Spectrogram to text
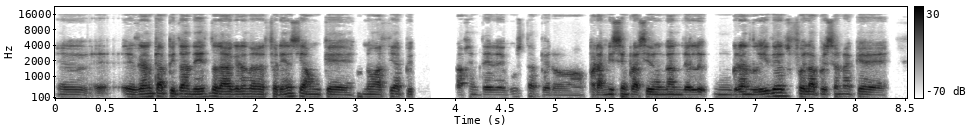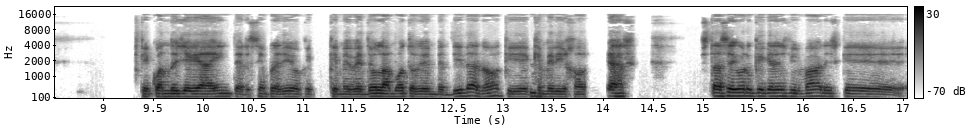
el, el gran capitán de esto, la gran referencia, aunque no hacía a la gente le gusta, pero para mí siempre ha sido un gran, un gran líder. Fue la persona que, que cuando llegué a Inter siempre digo que, que me vendió la moto bien vendida, ¿no? Que, que me dijo, ¿estás seguro que quieres firmar? Es que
